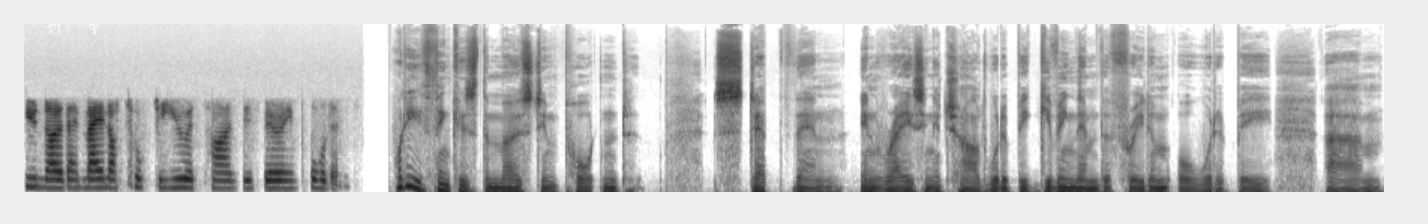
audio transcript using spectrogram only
you know they may not talk to you at times is very important. What do you think is the most important step then in raising a child? Would it be giving them the freedom, or would it be um,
